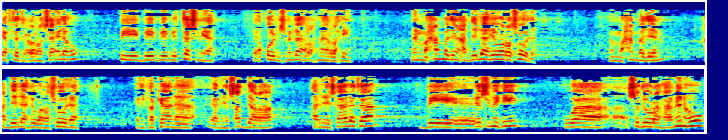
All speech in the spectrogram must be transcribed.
يفتتح رسائله بالتسمية. فيقول بسم الله الرحمن الرحيم. من محمد عبد الله ورسوله. من محمد عبد الله ورسوله. يعني فكان يعني صدر الرسالة باسمه وصدورها منه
